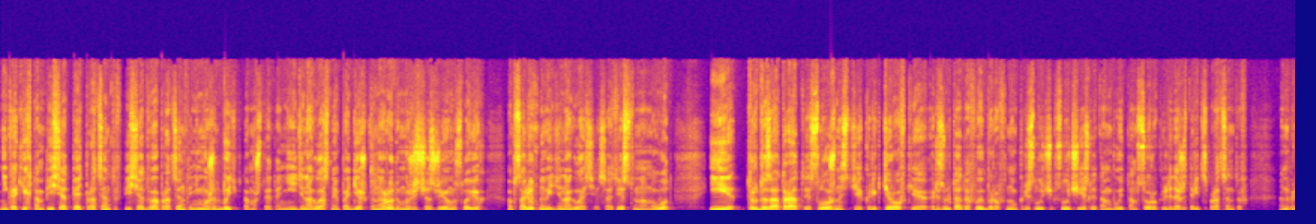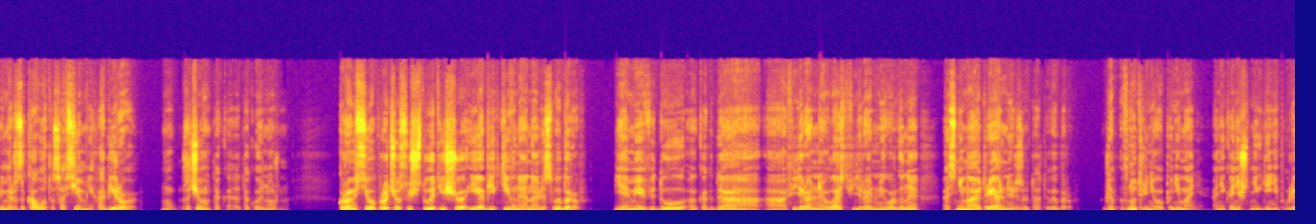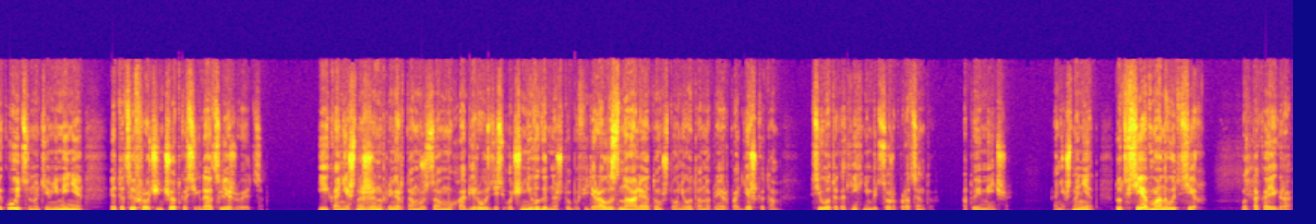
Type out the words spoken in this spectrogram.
Никаких там 55%, 52% не может быть, потому что это не единогласная поддержка народа. Мы же сейчас живем в условиях абсолютного единогласия. Соответственно, ну вот. И трудозатраты, сложности корректировки результатов выборов, ну, при случае, в случае, если там будет там 40 или даже 30 процентов, например, за кого-то совсем не Хабирова, ну, зачем вам так, такое нужно? Кроме всего прочего, существует еще и объективный анализ выборов. Я имею в виду, когда а, федеральная власть, федеральные органы снимают реальные результаты выборов для внутреннего понимания. Они, конечно, нигде не публикуются, но, тем не менее, эта цифра очень четко всегда отслеживается. И, конечно же, например, тому же самому Хабирову здесь очень невыгодно, чтобы федералы знали о том, что у него там, например, поддержка там всего-то каких-нибудь 40%, а то и меньше. Конечно, нет. Тут все обманывают всех. Вот такая игра.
